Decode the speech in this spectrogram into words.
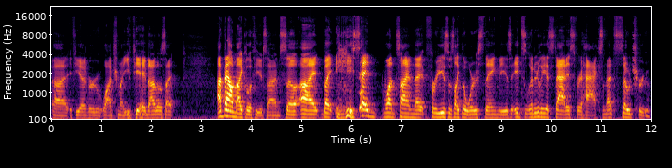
Uh, if you ever watch my UPA battles, I I've battled Michael a few times. So, uh, but he said one time that freeze was like the worst thing because it's literally a status for hacks, and that's so true.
